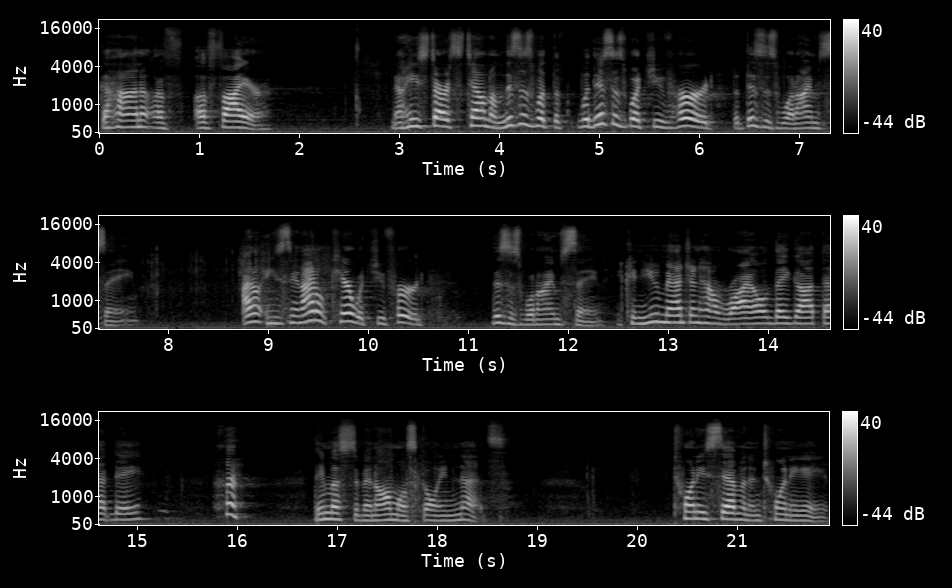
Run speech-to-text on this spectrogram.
Gehenna of, of fire. Now he starts telling them, this is what the well, this is what you've heard, but this is what I'm saying. I don't he's saying, I don't care what you've heard. This is what I'm saying. Can you imagine how riled they got that day? Huh. They must have been almost going nuts. 27 and 28.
